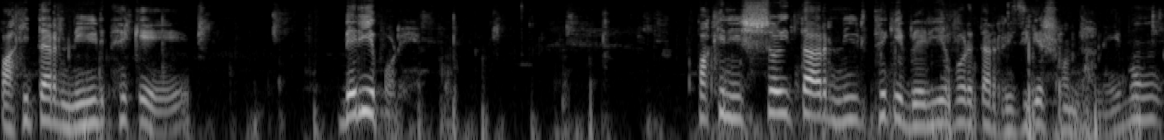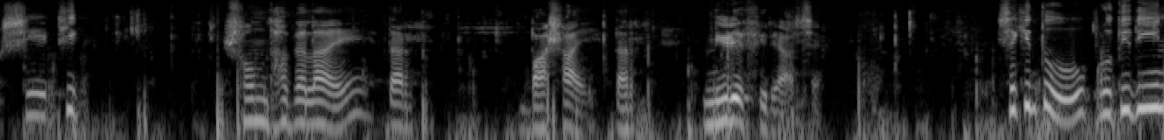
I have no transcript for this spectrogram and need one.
পাখি তার নিড় থেকে বেরিয়ে পড়ে। পাখি নিশ্চয়ই তার নিড় থেকে বেরিয়ে পড়ে তার রিজিকের সন্ধানে এবং সে ঠিক সন্ধ্যাবেলায় তার বাসায়, তার নিড়ে ফিরে আসে। সে কিন্তু প্রতিদিন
